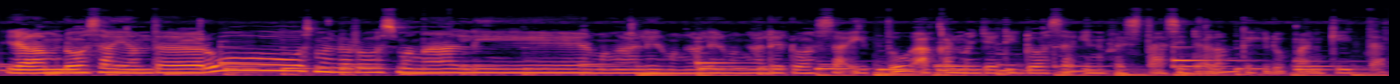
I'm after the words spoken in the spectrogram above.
Di dalam dosa yang terus menerus mengalir, mengalir, mengalir, mengalir dosa itu akan menjadi dosa investasi dalam kehidupan kita.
